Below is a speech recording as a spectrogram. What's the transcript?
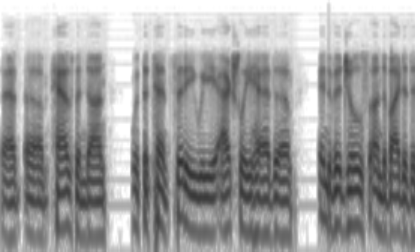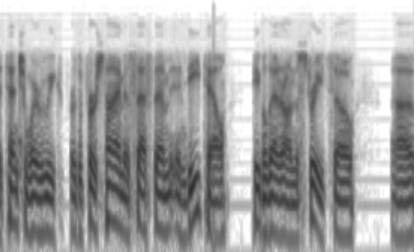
that uh, has been done with the tent city, we actually had uh, individuals undivided attention where we, for the first time, assess them in detail, people that are on the street. So, uh,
